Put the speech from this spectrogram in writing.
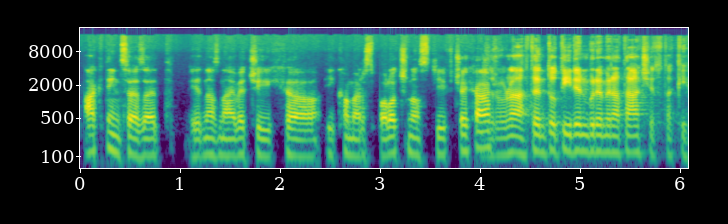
Actin.cz, jedna z najväčších e-commerce spoločností v Čechách. Zrovna tento týden budeme natáčet taky.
